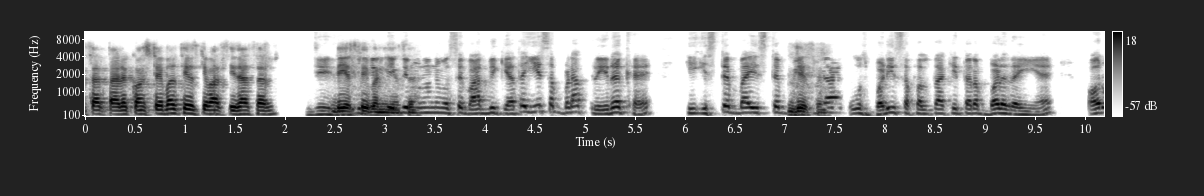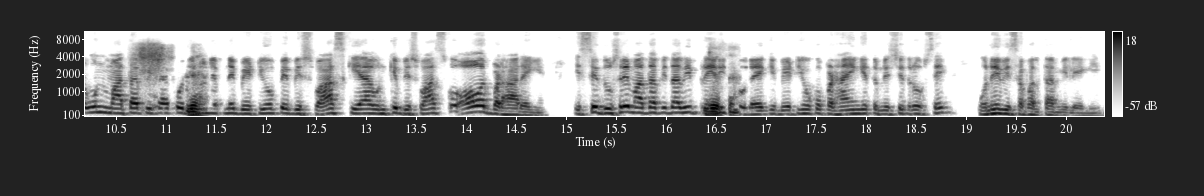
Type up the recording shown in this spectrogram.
सर पहले कांस्टेबल थी उसके बाद सीधा सर जी डीएसपी बन गए दिन सर। उन्होंने मुझसे बात भी किया था ये सब बड़ा प्रेरक है कि स्टेप बाय स्टेप बेटियाँ उस बड़ी सफलता की तरफ़ बढ़ रही हैं और उन माता पिता को जिन्होंने अपने बेटियों पे विश्वास किया उनके विश्वास को और बढ़ा रही हैं। इससे दूसरे माता पिता भी प्रेरित हो रहे हैं कि बेटियों को पढ़ाएँगे तो निश्चित रूप से उन्हें भी सफलता मिलेगी।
